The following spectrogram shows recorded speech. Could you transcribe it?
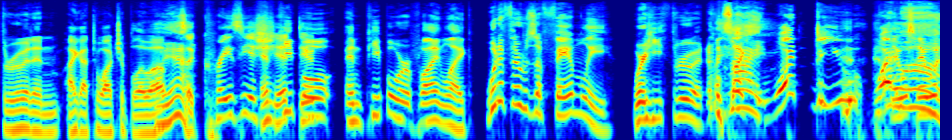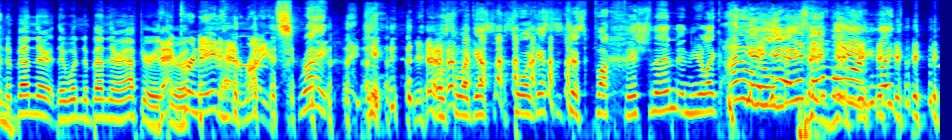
threw it and I got to watch it blow Oh, up. yeah. It's the craziest And shit, dude. people and people were replying like, "What if there was a family where he threw it?" It's Right. like, "What do you why They, they wouldn't have been there. They wouldn't have been there after he that threw it. grenade had rights. Right. Oh, so I guess so I guess it's just fuck fish then, and you're like, I don't Yeah, know, yeah, man. exactly. Come on. Like,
